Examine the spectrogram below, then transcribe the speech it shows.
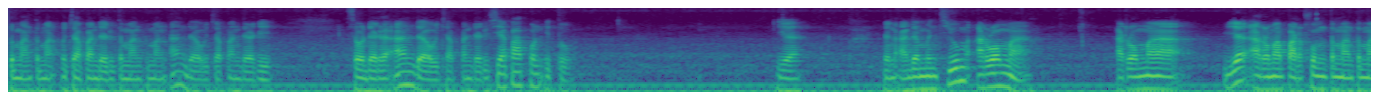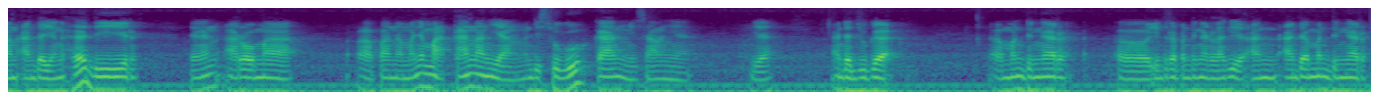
teman-teman ucapan dari teman-teman Anda, ucapan dari saudara Anda, ucapan dari siapa pun itu. Ya. Dan Anda mencium aroma aroma ya aroma parfum teman-teman Anda yang hadir, ya kan? Aroma apa namanya makanan yang disuguhkan misalnya, ya anda juga uh, mendengar uh, indera pendengar lagi ya. Anda mendengar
